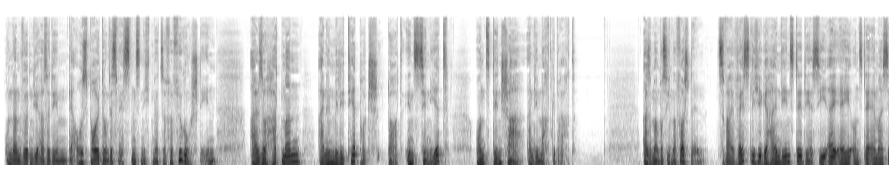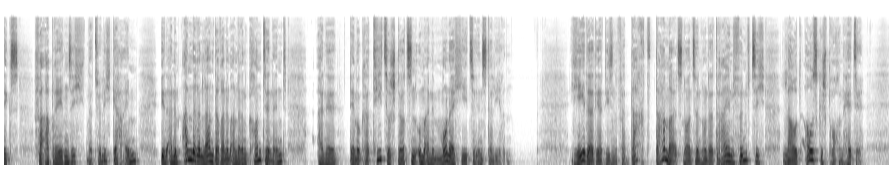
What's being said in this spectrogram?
und dann würden die also dem der Ausbeutung des Westens nicht mehr zur Verfügung stehen. Also hat man einen Militärputsch dort inszeniert und den Schah an die Macht gebracht. Also man muss sich mal vorstellen, zwei westliche Geheimdienste, der CIA und der MI6, verabreden sich, natürlich geheim, in einem anderen Land, auf einem anderen Kontinent, eine Demokratie zu stürzen, um eine Monarchie zu installieren. Jeder, der diesen Verdacht damals 1953 laut ausgesprochen hätte,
